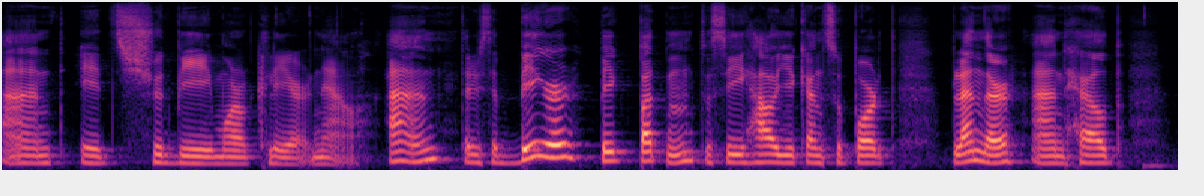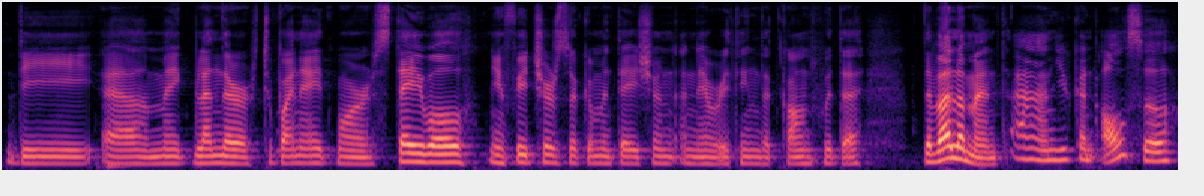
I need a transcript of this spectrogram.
and it should be more clear now. And there is a bigger, big button to see how you can support Blender and help the uh, make Blender 2.8 more stable, new features, documentation, and everything that comes with the development. And you can also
